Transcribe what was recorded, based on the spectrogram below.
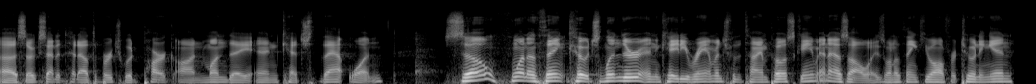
Uh, so excited to head out to Birchwood Park on Monday and catch that one. So, want to thank Coach Linder and Katy Ramage for the time post game, and as always, want to thank you all for tuning in.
